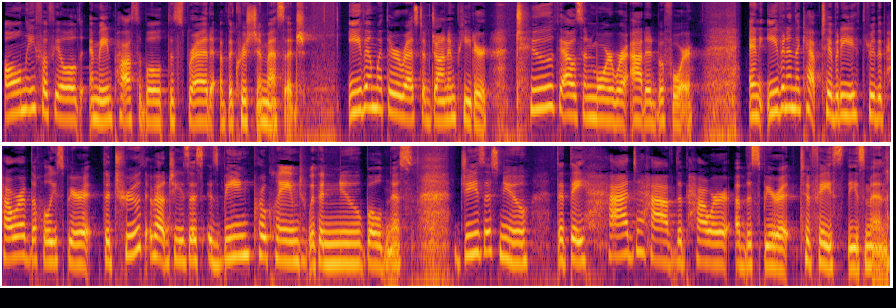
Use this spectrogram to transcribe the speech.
only fulfilled and made possible the spread of the Christian message. Even with the arrest of John and Peter, 2,000 more were added before. And even in the captivity, through the power of the Holy Spirit, the truth about Jesus is being proclaimed with a new boldness. Jesus knew that they had to have the power of the Spirit to face these men.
